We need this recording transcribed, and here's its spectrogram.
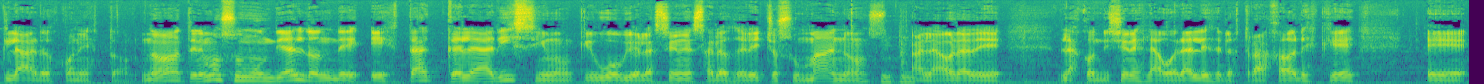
claros con esto, ¿no? Tenemos un mundial donde está clarísimo que hubo violaciones a los derechos humanos a la hora de las condiciones laborales de los trabajadores que eh,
